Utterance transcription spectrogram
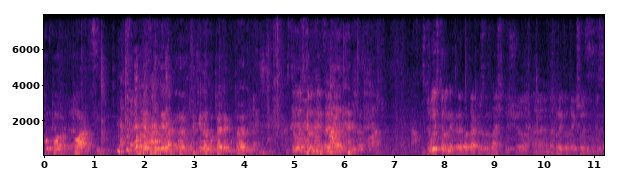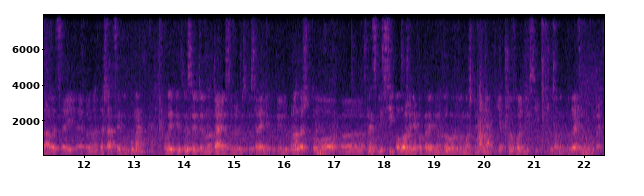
По, по, акції. Так. Ми будинок е, хотіли купити, кооператив. дві. З другої сторони, треба. З другої сторони, треба також зазначити, що, е, наприклад, якщо ви підписали цей е, про ДШ, цей документ, коли підписуєте в нотаріуса вже безпосередньо купівлю-продаж, то е, в принципі всі положення попереднього договору ви можете міняти, якщо згодні всі, що згоден продавець і покупець.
